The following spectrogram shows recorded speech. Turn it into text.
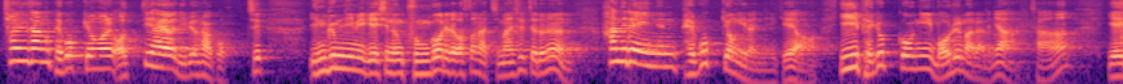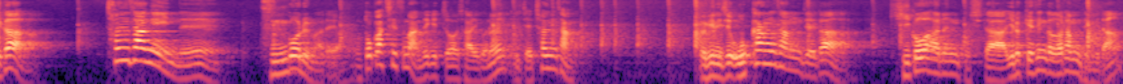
천상 백옥경을 어찌하여 이별하고 즉 임금님이 계시는 궁궐이라고 써놨지만 실제로는 하늘에 있는 백옥경이라는 얘기예요. 이 백옥경이 뭐를 말하느냐? 자, 얘가 천상에 있는 궁궐을 말해요. 똑같이 쓰면 안 되겠죠. 자, 이거는 이제 천상. 여기는 이제 옥황상제가 기거하는 곳이다. 이렇게 생각을 하면 됩니다.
